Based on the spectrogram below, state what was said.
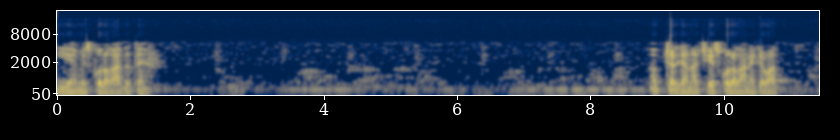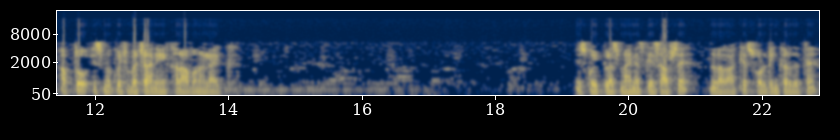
ये हम इसको लगा देते हैं। अब चल जाना चाहिए इसको लगाने के बाद। अब तो इसमें कुछ बचा नहीं, खराब होने लायक। इसको ही प्लस माइनस के हिसाब से लगा के सोल्डिंग कर देते हैं।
